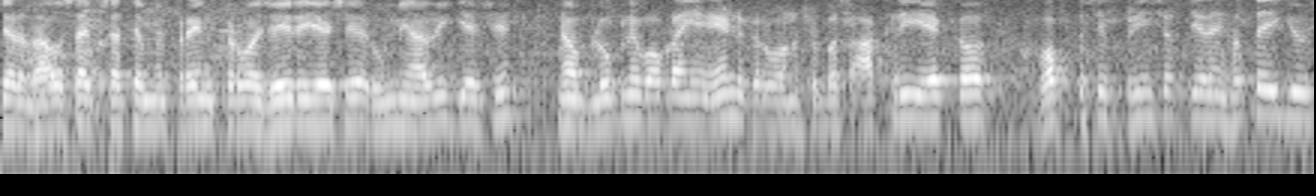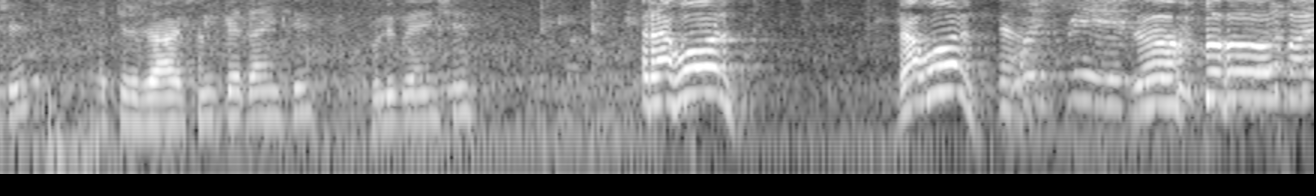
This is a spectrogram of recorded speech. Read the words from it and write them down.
અત્યારે રાવ સાહેબ સાથે અમે પ્રેન્ક કરવા જઈ રહ્યા છીએ. રૂમે આવી ગયા છે ને બ્લોગને પણ આપણે અહીંયા એન્ડ કરવાનું છે. બસ આખરી એક વખત છે પ્રિન્સ અત્યારે અહીં હતાઈ ગયું છે. અત્યારે જો આ સંકેત અહીં છે ગુલીભાઈ અહીં છે. રાહુલ! રાહુલ! My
